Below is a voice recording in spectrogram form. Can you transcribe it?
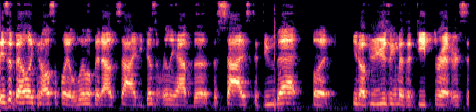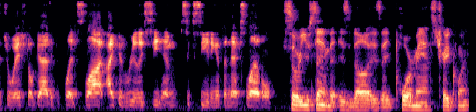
Isabella can also play a little bit outside. He doesn't really have the the size to do that, but you know, if you're using him as a deep threat or a situational guy that can play the slot, I could really see him succeeding at the next level. So, are you saying that Isabella is a poor man's Trey Quinn?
